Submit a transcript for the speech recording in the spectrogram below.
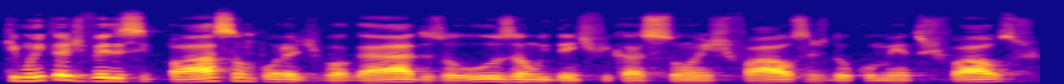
que muitas vezes se passam por advogados ou usam identificações falsas, documentos falsos,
